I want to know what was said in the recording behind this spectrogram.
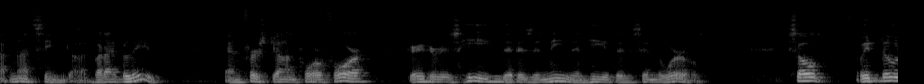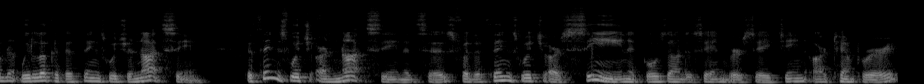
I've not seen God, but I believe. And 1 John 4, 4, greater is he that is in me than he that is in the world. So we, do, we look at the things which are not seen. The things which are not seen, it says, for the things which are seen, it goes on to say in verse 18, are temporary,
